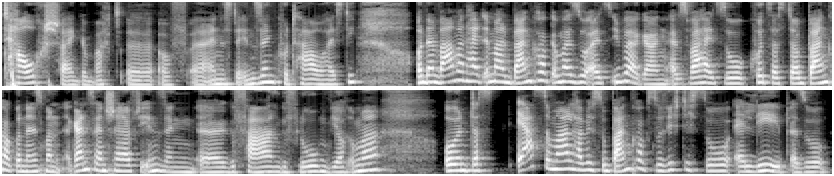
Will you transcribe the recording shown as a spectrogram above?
Tauchschein gemacht äh, auf äh, eines der Inseln. Koh Tao heißt die. Und dann war man halt immer in Bangkok immer so als Übergang. Also es war halt so kurzer Stop Bangkok und dann ist man ganz, ganz schnell auf die Inseln äh, gefahren, geflogen, wie auch immer. Und das erste Mal habe ich so Bangkok so richtig so erlebt, also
